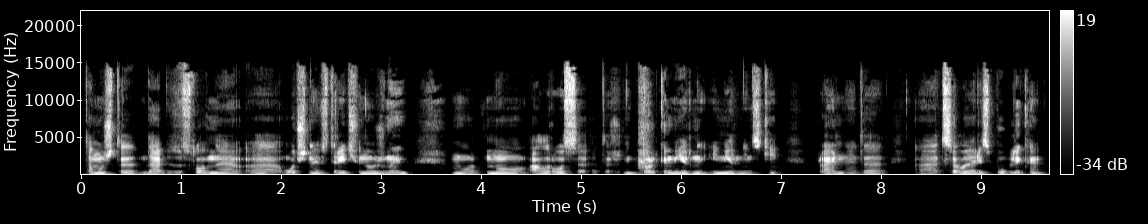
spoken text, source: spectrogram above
Потому что, да, безусловно, э, очные встречи нужны, вот, но Алроса – это же не только Мирный и Мирнинский, правильно? Это э, целая республика.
